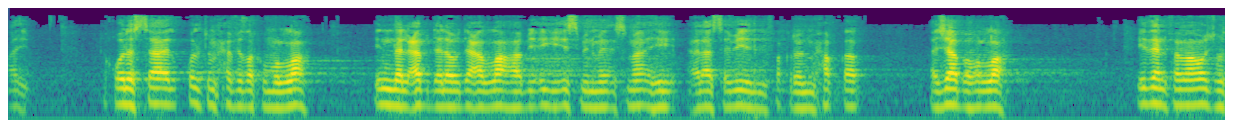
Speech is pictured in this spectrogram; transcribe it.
طيب يقول السائل قلتم حفظكم الله إن العبد لو دعا الله بأي اسم من أسمائه على سبيل الفقر المحقق أجابه الله. إذا فما وجه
